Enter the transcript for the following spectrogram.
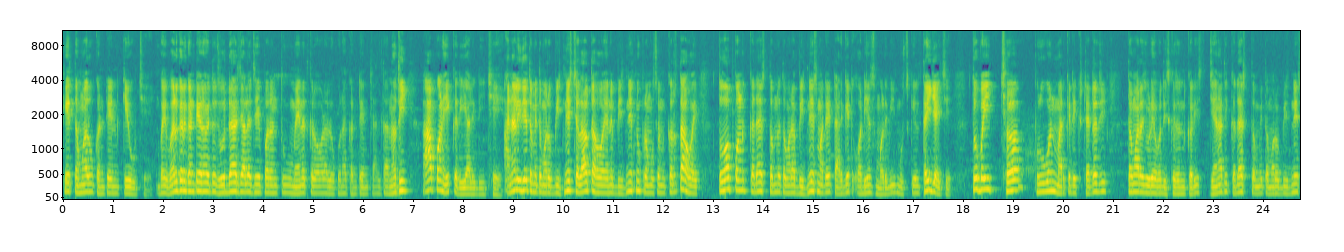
કે તમારું કન્ટેન્ટ કેવું છે? ભાઈ, વલ્ગર કન્ટેન્ટ હોય તો જોરદાર ચાલે છે, પરંતુ મહેનત કરવાવાળા લોકોના કન્ટેન્ટ ચાલતા નથી. આ પણ એક રિયાલિટી છે. આના લીધે તમે તમારો બિઝનેસ ચલાવતા હોય અને બિઝનેસનું પ્રમોશન કરતા હોય, તો પણ કદાચ તમને તમારા બિઝનેસ માટે ટાર્ગેટ ઓડિયન્સ મળવી મુશ્કેલ થઈ જાય છે. તો ભાઈ, છ પ્રુવન માર્કેટિંગ સ્ટ્રેટેજી તમારા જોડે હવે ડિસ્કશન કરીશ. જેનાથી કદાચ તમે તમારો બિઝનેસ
